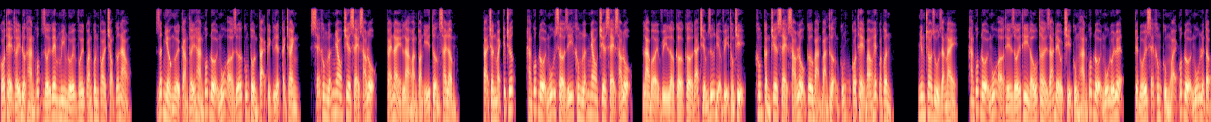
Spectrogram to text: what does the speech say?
có thể thấy được hàn quốc giới gaming đối với quán quân coi trọng cỡ nào. Rất nhiều người cảm thấy hàn quốc đội ngũ ở giữa cũng tồn tại kịch liệt cạnh tranh, sẽ không lẫn nhau chia sẻ xáo lộ, cái này là hoàn toàn ý tưởng sai lầm. Tại trần mạch kiếp trước, hàn quốc đội ngũ sở dĩ không lẫn nhau chia sẻ xáo lộ, là bởi vì lờ cờ cờ đã chiếm giữ địa vị thống trị, không cần chia sẻ xáo lộ cơ bản bản thượng cũng có thể bao hết quán quân. Nhưng cho dù dạng này, hàn quốc đội ngũ ở thế giới thi đấu thời gian đều chỉ cùng hàn quốc đội ngũ đối luyện, tuyệt đối sẽ không cùng ngoại quốc đội ngũ luyện tập,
